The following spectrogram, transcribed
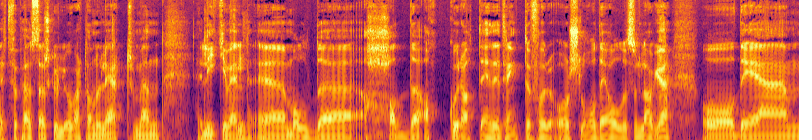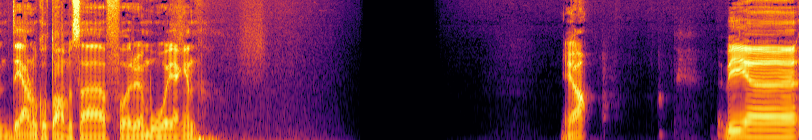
rett før pause der skulle jo vært annullert, men likevel. Eh, Molde hadde akkurat det de trengte for å slå det Ålesund-laget, og det, det er nok godt å ha med seg for Mo og gjengen. Ja. Vi eh,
